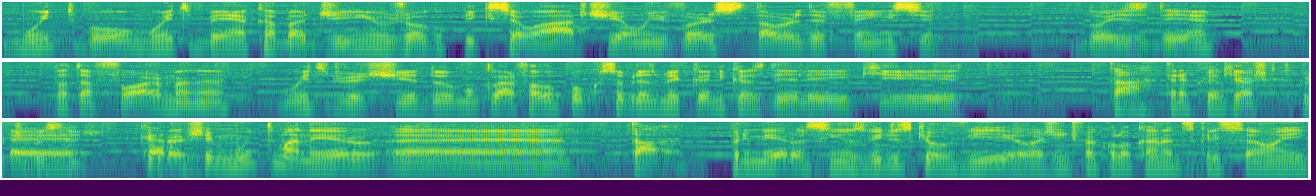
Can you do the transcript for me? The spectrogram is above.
Muito bom, muito bem acabadinho, jogo pixel art, é um Inverse Tower Defense 2D, plataforma, né? Muito divertido. Monclar, fala um pouco sobre as mecânicas dele aí, que, Tá, tranquilo. que acho que tu curtiu É, bastante. Cara, eu achei muito maneiro. é, tá, primeiro, assim, os vídeos que eu vi, a gente vai colocar na descrição aí.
